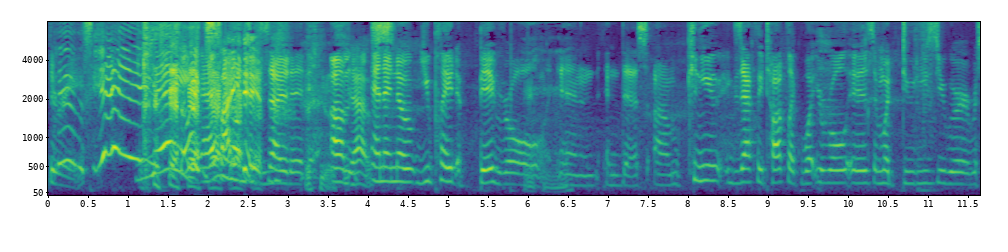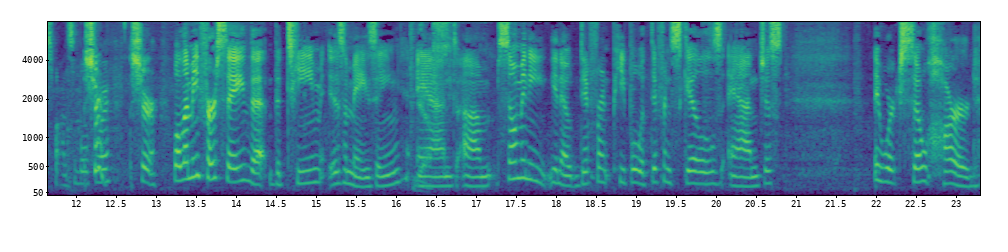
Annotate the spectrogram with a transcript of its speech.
three. Yay! Yay! excited. Everyone's excited. Um, Yes. And I know you played a big role in in this. Um, can you exactly talk like what your role is and what duties you were responsible Sure, for? sure. Well, let me first say that the team is amazing, Yes. and um, so many, you know, different people with different skills, and just they worked so hard,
